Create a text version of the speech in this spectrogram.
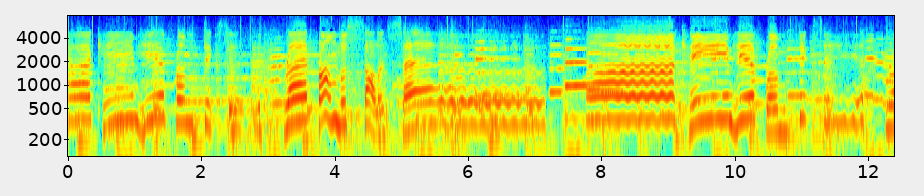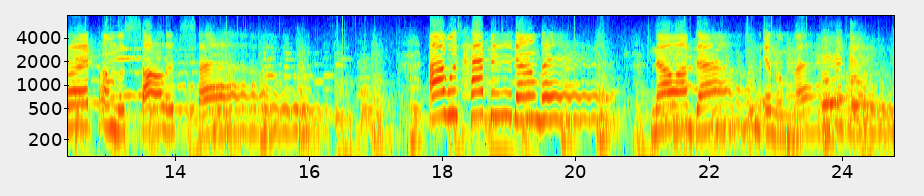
I came here from Dixie, right from the solid south. I came here from Dixie, right from the solid south. I was happy down there, now I'm down in the mouth.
